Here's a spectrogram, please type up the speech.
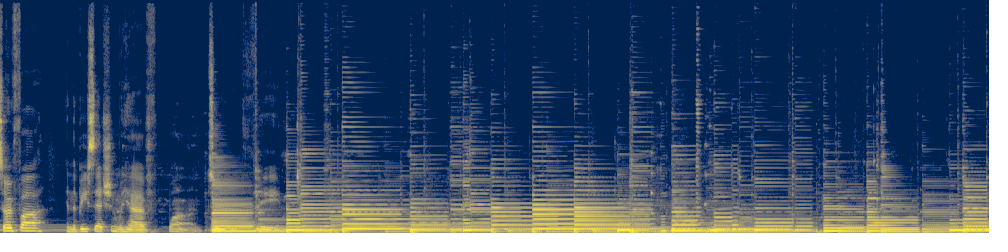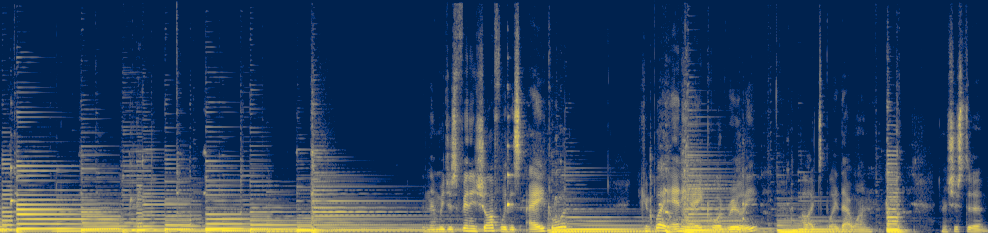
So far in the B section we have one, two, three. And then we just finish off with this A chord. You can play any A chord really. I like to play that one. And it's just a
